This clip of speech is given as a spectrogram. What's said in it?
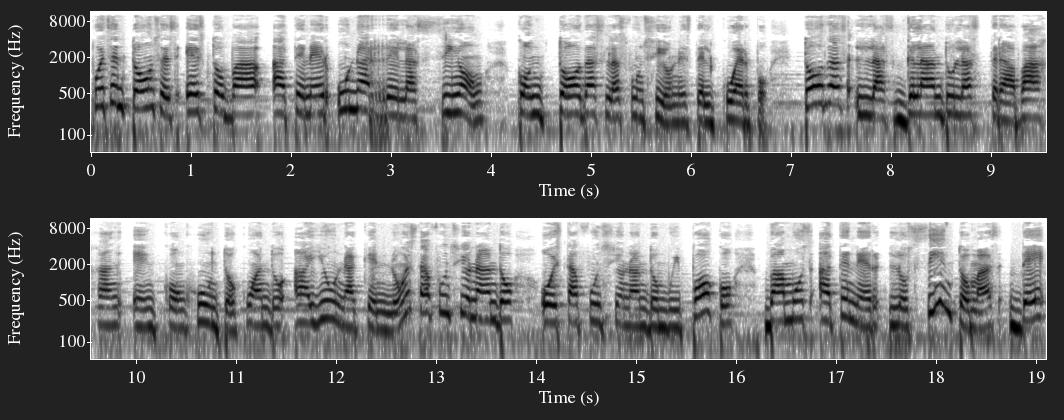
pues entonces esto va a tener una relación con todas las funciones del cuerpo. Todas las glándulas trabajan en conjunto. Cuando hay una que no está funcionando o está funcionando muy poco, vamos a tener los síntomas de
